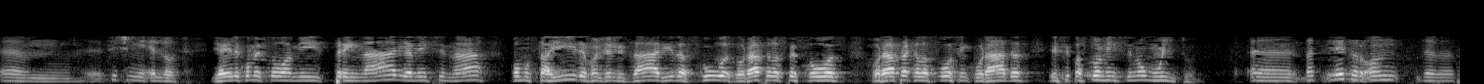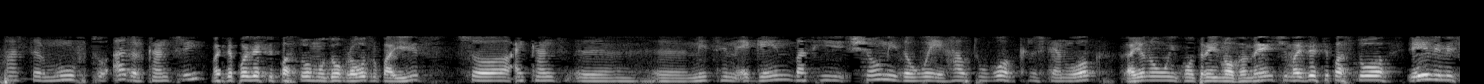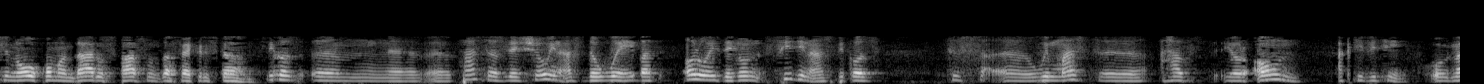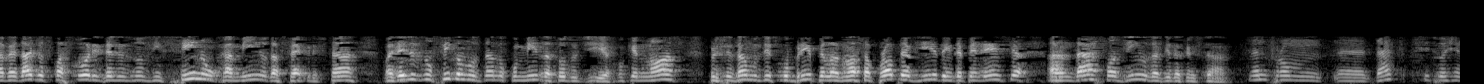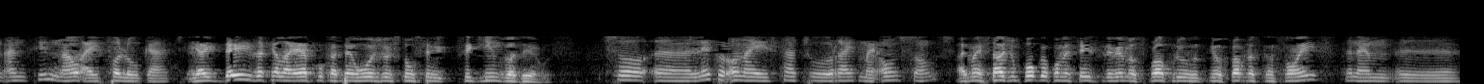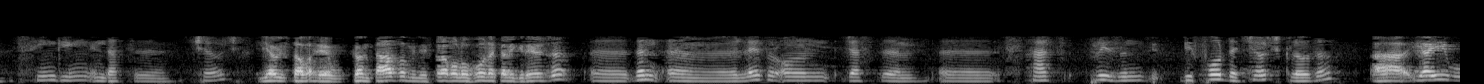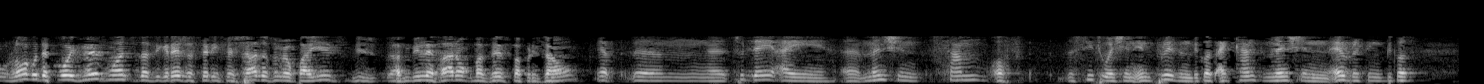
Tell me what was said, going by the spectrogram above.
um, uh, teach me a lot. E aí ele começou a me treinar e a me ensinar como sair, evangelizar, ir às ruas, orar pelas pessoas, orar para que elas fossem curadas. Esse pastor me ensinou muito. Uh, but later on, the pastor moved to other country, Mas depois esse pastor mudou para outro país. So I can't uh, uh, meet him again. But he showed me the way how to walk Christian walk. Aí eu não o encontrei novamente, mas esse pastor, ele me ensinou como andar os passos da fé cristã. Because um, uh, uh, pastors they're showing us the way, but always they don't feed in us because this, uh, we must uh, have your own activity. Na verdade, os pastores, eles nos ensinam o caminho da fé cristã, mas eles não ficam nos dando comida todo dia, porque nós precisamos descobrir pela nossa própria vida, independência, a andar sozinhos a vida cristã. Then from uh, that situation until now, I follow God. E aí, desde aquela época até hoje, eu estou se- seguindo a Deus. So uh, later on, I start to write my own songs. Aí, mais tarde, um pouco, eu comecei a escrever meus próprios, minhas próprias canções, Then I'm uh, singing in that uh, church. e eu, estava, eu cantava, ministrava louvor naquela igreja, Uh, then uh, later on, just um, uh, start prison before the church closure. Ah, e aí, logo depois, mesmo antes das igrejas serem fechadas no meu país, me, ah, me levaram algumas vezes para a prisão. Yep. Um, uh, today I uh, mention some of the situation in prison because I can't mention everything because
